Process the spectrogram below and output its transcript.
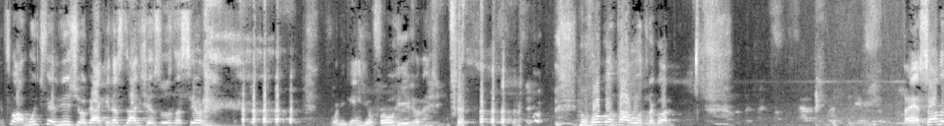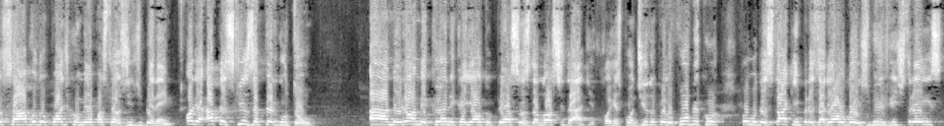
Ele falou: oh, Muito feliz de jogar aqui na cidade de Jesus nasceu. Pô, ninguém riu, foi horrível, né? Não vou contar outro agora. É, só no sábado pode comer pastelzinho de Belém. Olha, a pesquisa perguntou: a melhor mecânica e autopeças da nossa cidade. Foi respondido pelo público como destaque empresarial 2023,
